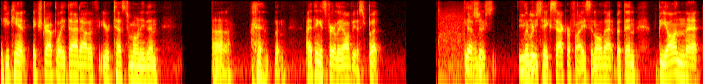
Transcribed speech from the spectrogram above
if you can't extrapolate that out of your testimony, then uh, then I think it's fairly obvious. But you Yeah, know, so there's You- liberty you- takes sacrifice and all that. But then beyond that,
